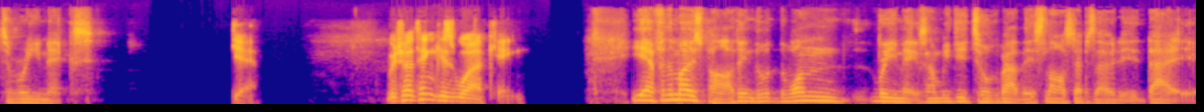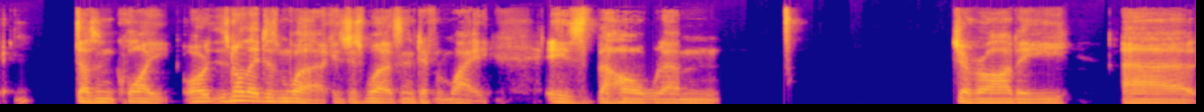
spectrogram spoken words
to remix. Which I think is working. Yeah, for the most part, I think the, the one remix, and we did talk about this last episode, that doesn't quite, or it's not that it doesn't work, it just works in a different way, is the whole um, Girardi, uh,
